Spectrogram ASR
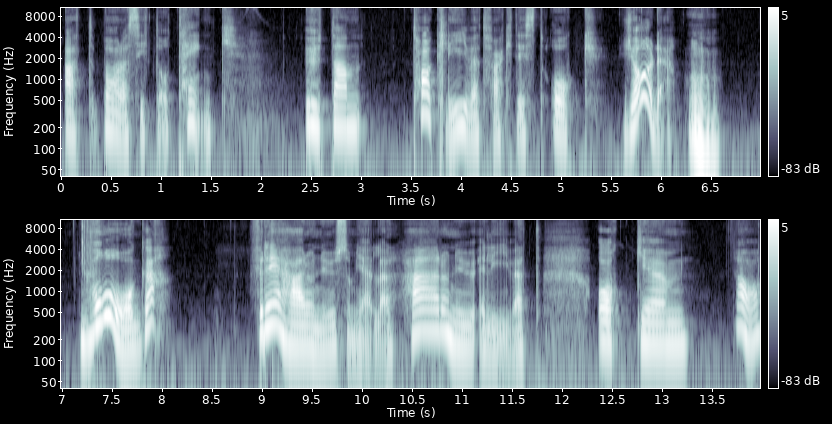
att bara sitta och tänk, utan ta klivet faktiskt och gör det. Mm. Våga! För det är här och nu som gäller. Här och nu är livet. Och ehm, ja,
